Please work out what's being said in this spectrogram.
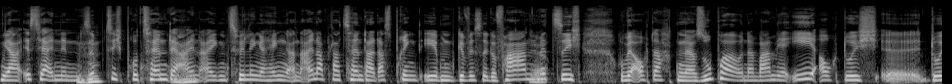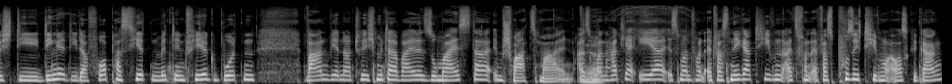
ja, ist ja in den 70 Prozent der eineigen Zwillinge hängen an einer Plazenta. Das bringt eben gewisse Gefahren Ja. mit sich, wo wir auch dachten, na super. Und dann waren wir eh auch durch, äh, durch die Dinge, die davor passierten mit den Fehlgeburten, waren wir natürlich mittlerweile so Meister im Schwarzmalen. Also Ja. man hat ja eher, ist man von etwas Negativen als von etwas Positivem ausgegangen.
